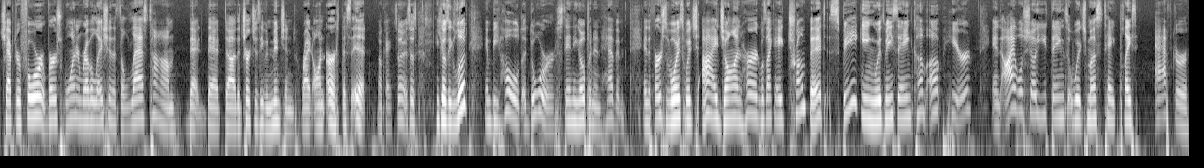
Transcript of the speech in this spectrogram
chapter 4, verse 1 in Revelation. That's the last time that that uh, the church is even mentioned, right, on earth. That's it. Okay, so it says, He goes, He looked, and behold, a door standing open in heaven. And the first voice which I, John, heard was like a trumpet speaking with me, saying, Come up here, and I will show you things which must take place after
